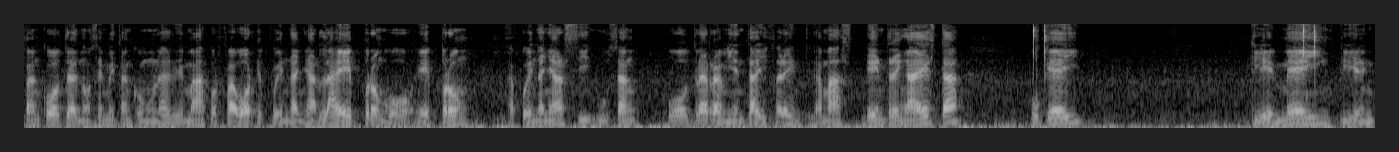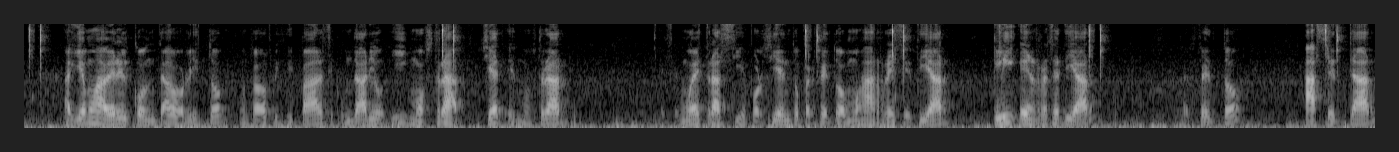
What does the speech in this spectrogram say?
Pancota. No se metan con las demás, por favor, que pueden dañar la EPRON o EPRON. La pueden dañar si usan otra herramienta diferente. Además, entren a esta. Ok. Client main, client. Aquí vamos a ver el contador, ¿listo? Contador principal, secundario y mostrar. Chat es mostrar. Se muestra 100%, perfecto. Vamos a resetear. Clic en resetear. Perfecto aceptar.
